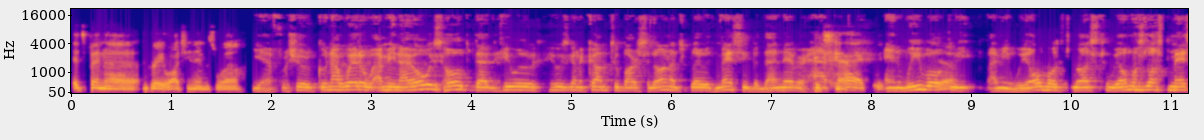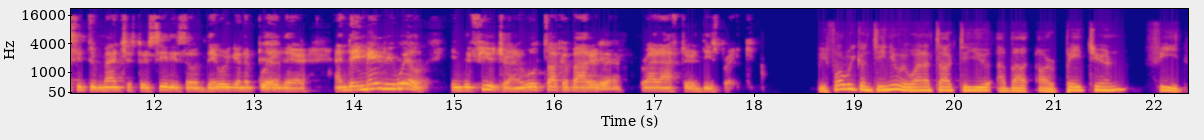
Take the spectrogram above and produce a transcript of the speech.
it's been uh, great watching him as well. Yeah, for sure. Kun Agüero. I mean, I always hoped that he was he was going to come to Barcelona to play with Messi, but that never happened. Exactly. And we, will, Yeah. we, I mean, we almost lost. We almost lost Messi to Manchester City, so they were going to play Yeah. there, and they maybe will in the future. And we'll talk about it Yeah. right after this break. Before we continue, we want to talk to you about our Patreon feed.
